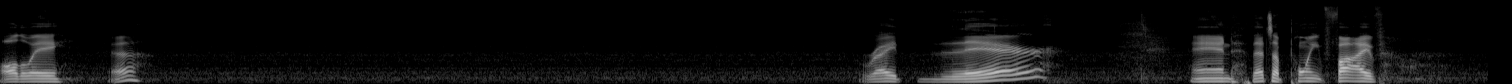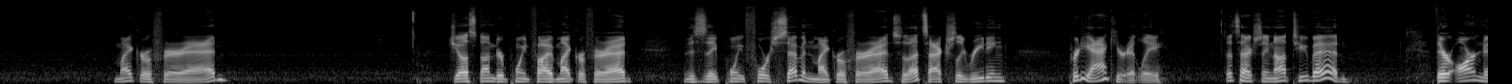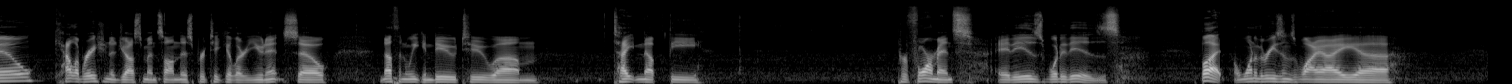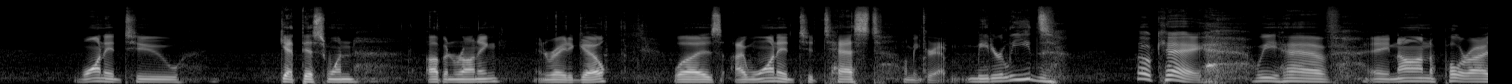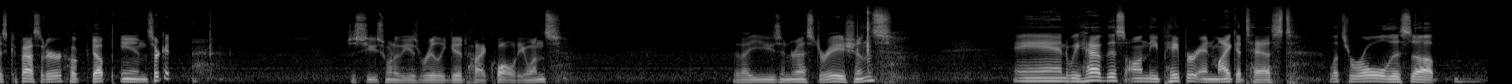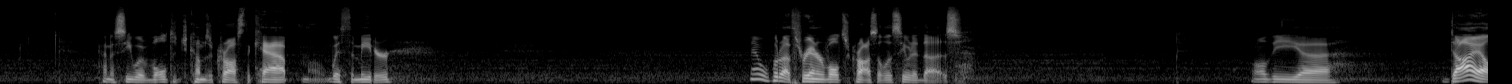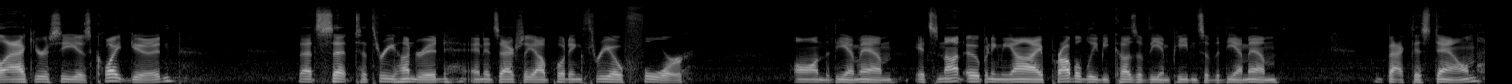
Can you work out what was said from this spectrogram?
all the way. Uh, right there. And that's a 0.5 microfarad just under 0.5 microfarad. And this is a 0.47 microfarad, so that's actually reading pretty accurately. That's actually not too bad. There are no calibration adjustments on this particular unit, so nothing we can do to um, tighten up the performance. It is what it is. But one of the reasons why I uh, wanted to get this one up and running and ready to go was I wanted to test, let me grab meter leads. Okay, we have a non-polarized capacitor hooked up in circuit. Just use one of these really good high quality ones that I use in restorations. And we have this on the paper and mica test. Let's roll this up, kind of see what voltage comes across the cap with the meter. Yeah, we'll put about 300 volts across it. Let's see what it does. Well, the uh, dial accuracy is quite good. That's set to 300, and it's actually outputting 304 on the DMM. It's not opening the eye, probably because of the impedance of the DMM. Back this down.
